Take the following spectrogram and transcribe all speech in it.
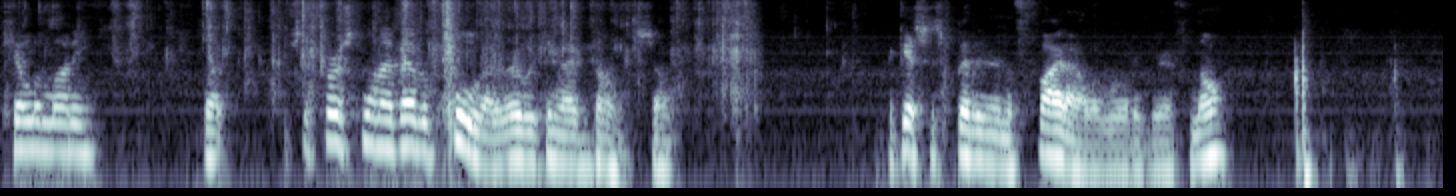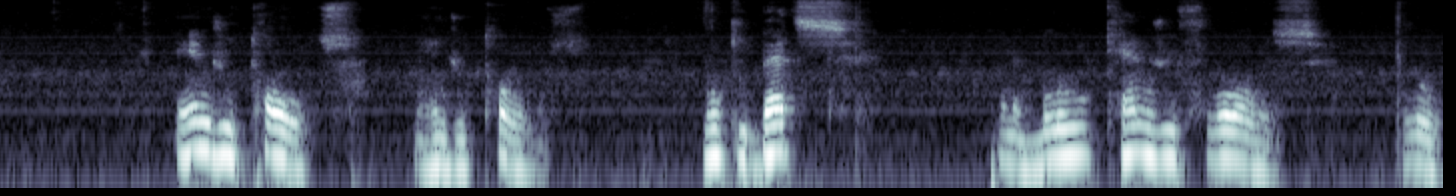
killer money, but it's the first one I've ever pulled out of everything I've done. So I guess it's better than a $5 autograph, no? Andrew Toles. Andrew Toles. Mookie Betts and a blue Kendry Flores. Blue.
